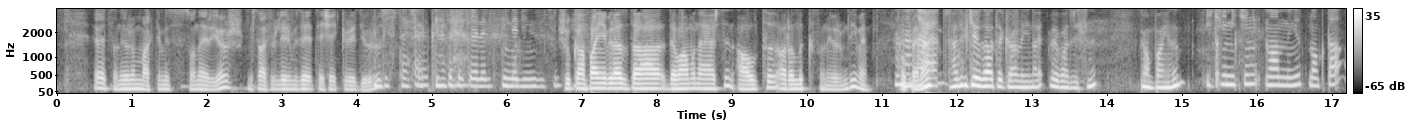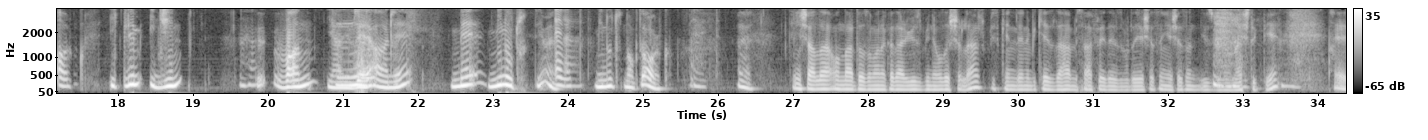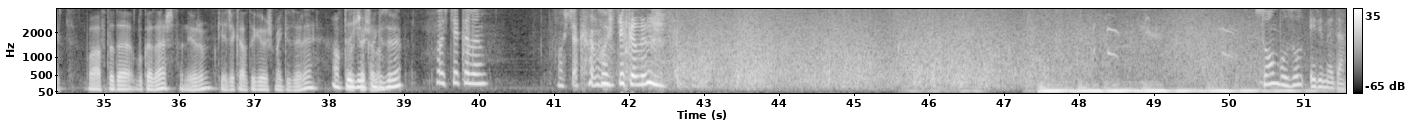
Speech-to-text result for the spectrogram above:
Evet sanıyorum vaktimiz sona eriyor. Misafirlerimize teşekkür ediyoruz. Biz teşekkür Evet, biz ederiz. teşekkür ederiz dinlediğiniz için. Şu kampanya biraz daha devamına ersin. 6 Aralık sanıyorum değil mi? Kopenhag. Evet. Hadi bir kere daha tekrarlayın web adresini kampanyanın. İklim için oneminute.org. İklim için van yani Minut. V-A-N me, minut değil mi? Evet. Minut.org. Evet. Evet. İnşallah onlar da o zamana kadar 100 bine ulaşırlar. Biz kendilerini bir kez daha misafir ederiz burada. Yaşasın yaşasın 100 bine ulaştık diye. Evet bu hafta da bu kadar sanıyorum. Gelecek hafta görüşmek üzere. Haftaya Hoşça görüşmek kalın. üzere. Hoşçakalın. Hoşçakalın. Hoşçakalın. Son buzul erimeden.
